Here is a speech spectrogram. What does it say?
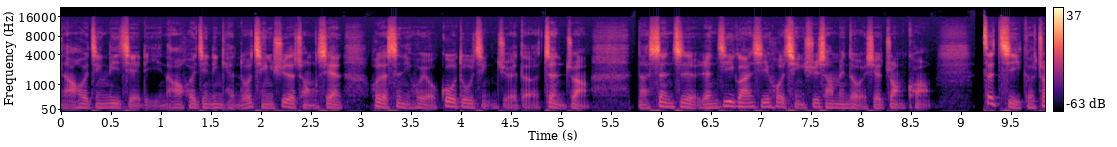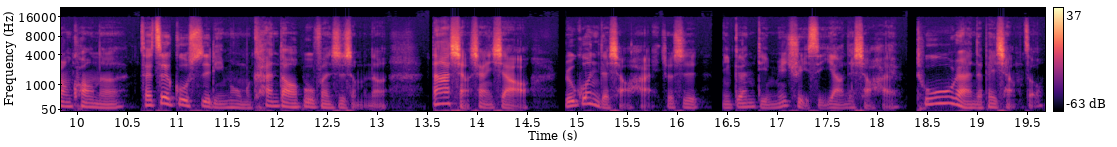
然后会经历解离，然后会经历很多情绪的重现，或者是你会有过度警觉的症状。那甚至人际关系或情绪上面都有一些状况。这几个状况呢，在这个故事里面，我们看到部分是什么呢？大家想象一下哦，如果你的小孩就是你跟 Dimitris 一样的小孩，突然的被抢走，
